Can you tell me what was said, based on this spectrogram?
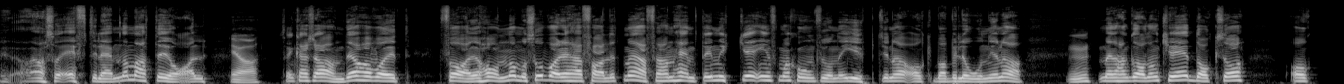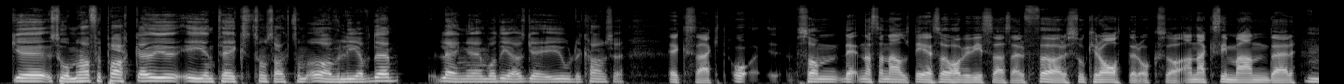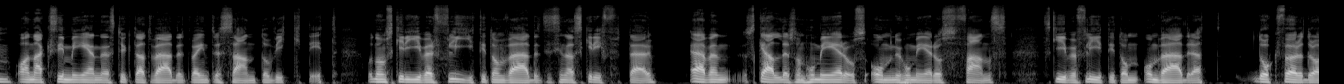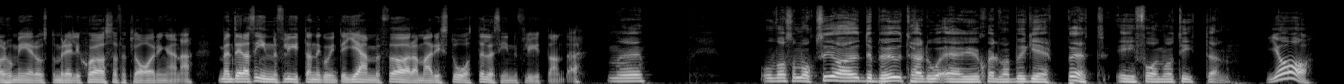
eh, alltså efterlämna material. Ja, Sen kanske andra har varit före honom och så var det i det här fallet med för han hämtar ju mycket information från egyptierna och babylonierna. Mm. Men han gav dem cred också och eh, så, men han förpackar ju i en text som sagt som överlevde längre än vad deras grejer gjorde kanske. exakt. Och eh, som det nästan alltid är så har vi vissa så här för-Sokrater också. Anaximander och Anaximenes tyckte att vädret var intressant och viktigt. Och de skriver flitigt om vädret i sina skrifter. Även skalder som Homeros, om nu Homeros fanns, skriver flitigt om, om vädret. Dock föredrar Homeros de religiösa förklaringarna. Men deras inflytande går inte att jämföra med Aristoteles inflytande. Nej. Och vad som också gör debut här då är ju själva begreppet i form av titeln. Ja,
